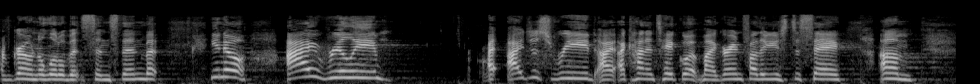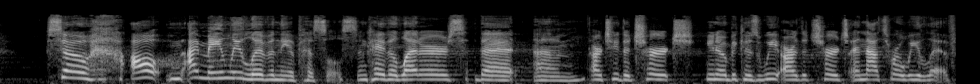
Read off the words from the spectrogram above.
I've grown a little bit since then. But, you know, I really, I, I just read, I, I kind of take what my grandfather used to say. Um, so I'll, I mainly live in the epistles, okay, the letters that um, are to the church, you know, because we are the church and that's where we live.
